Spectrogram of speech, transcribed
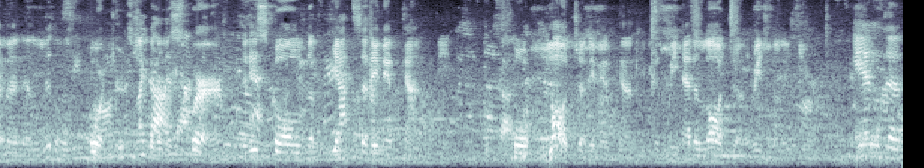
am in a little fortress, like a square, that is called the Piazza dei Mercanti or Loggia dei Mercanti, because we had a loggia originally here. And uh,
